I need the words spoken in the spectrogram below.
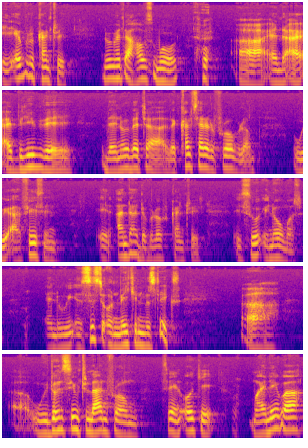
in every country, no matter how small. Uh, and I, I, believe they, they know that uh, the cultural problem we are facing in underdeveloped countries is so enormous. And we insist on making mistakes. Uh, we don't seem to learn from saying, okay, my neighbor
